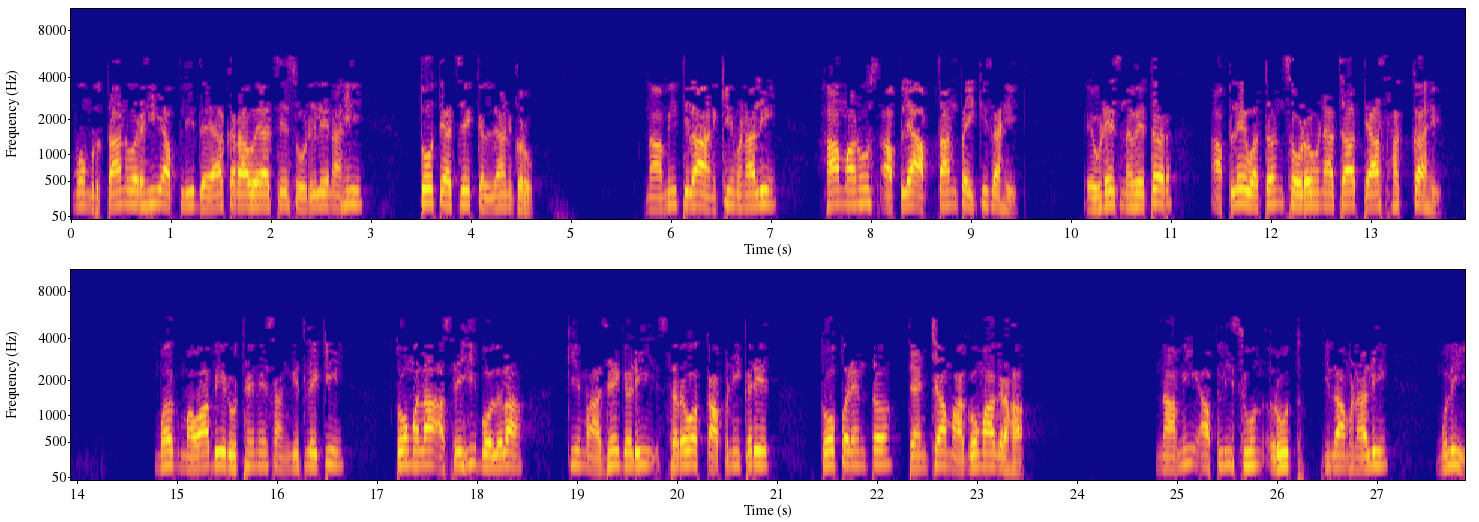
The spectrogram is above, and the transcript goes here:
व मृतांवरही आपली दया करावयाचे सोडिले नाही तो त्याचे कल्याण करो. नामी तिला आणखी म्हणाली हा माणूस आपल्या आप्तांपैकीच आहे. एवढेच नव्हे तर आपले वतन सोडवण्याचा त्यास हक्क आहे. मग मवाबी रुथेने सांगितले की तो मला असेही बोलला की माझे गडी सर्व कापणी करीत तोपर्यंत त्यांच्या मागोमाग रहा. नामी आपली सून रुथ हिला म्हणाली मुली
